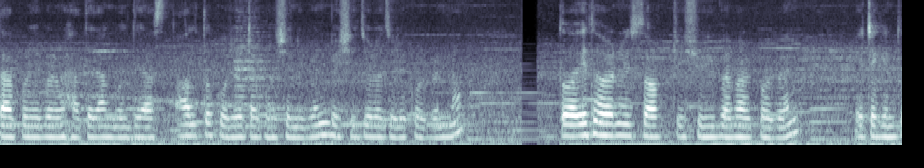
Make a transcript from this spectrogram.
তারপরে এবার হাতের আঙ্গুল দিয়ে আলতো করে এটা ঘষে নেবেন, বেশি জোরে জোরে করবেন না। তো এই ধরনের সফট টিস্যুই ব্যবহার করবেন। এটা কিন্তু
